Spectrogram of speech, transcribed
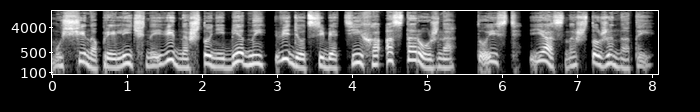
Мужчина приличный, видно, что не бедный, ведет себя тихо, осторожно. То есть ясно, что женатый.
